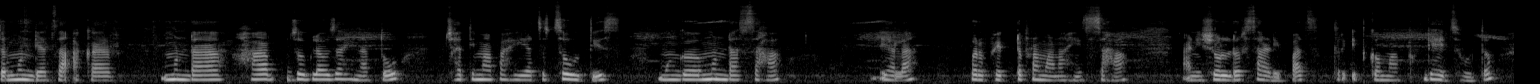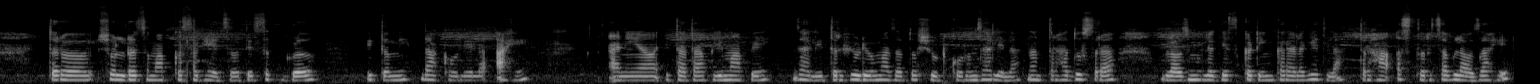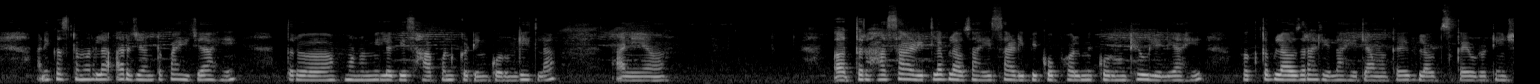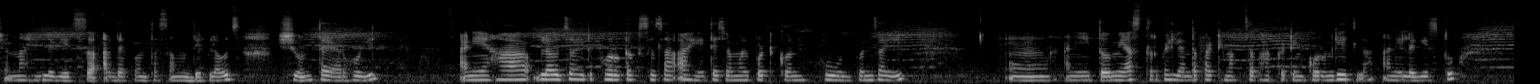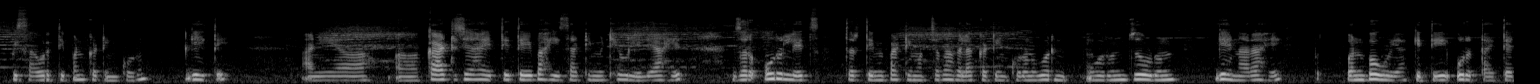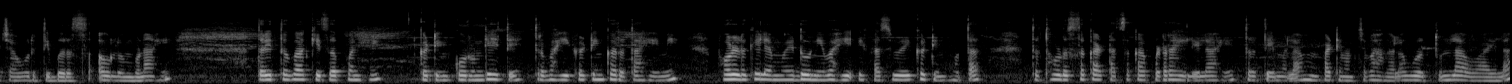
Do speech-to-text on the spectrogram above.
तर मुंड्याचा आकार मुंडा हा जो ब्लाऊज आहे ना तो छातीमाप आहे याचं चौतीस. मग मुंडा सहा याला परफेक्ट प्रमाण आहे सहा आणि शोल्डर साडेपाच. तर इतकं माप घ्यायचं होतं. तर शोल्डरचं माप कसं घ्यायचं ते सगळं इथं मी दाखवलेलं आहे. आणि इथं आता आपली मापे झाली तर व्हिडिओ माझा तो शूट करून झालेला. नंतर हा दुसरा ब्लाऊज मी लगेच कटिंग करायला घेतला. तर हा अस्तरचा ब्लाऊज आहे आणि कस्टमरला अर्जंट पाहिजे आहे. तर म्हणून मी लगेच हा पण कटिंग करून घेतला. आणि तर हा साडीतला ब्लाऊज आहे. साडी पिको फॉल मी करून ठेवलेली आहे. फक्त ब्लाऊज राहिलेला आहे. त्यामुळे काही ब्लाऊजचं काही एवढं टेन्शन नाही. लगेच अर्ध्या पाऊन तासामध्ये ब्लाऊज शिवून तयार होईल. आणि हा ब्लाऊज जो आहे तो फोरोटक्सचा आहे त्याच्यामुळे पटकन होऊन पण जाईल. आणि इथं मी अस्तर पहिल्यांदा पाठीमागचा भाग कटिंग करून घेतला आणि लगेच तो पिसावरती पण कटिंग करून घेते. आणि काठ जे आहेत ते ते बाहीसाठी मी ठेवलेले आहेत. जर उरलेच तर ते मी पाठीमागच्या भागाला कटिंग करून वर वरून जोडून घेणार आहे. पण बघूया किती उरत आहेत त्याच्यावरती बरंच अवलंबून आहे. तर इथं बाकीचं पण हे कटिंग करून घेते तर बाही कटिंग करत आहे मी. फोल्ड केल्यामुळे दोन्ही बाही एकाच वेळी कटिंग होतात. तर थोडंसं काटाचं कापड राहिलेलं आहे तर ते मला पाठीमागच्या भागाला वरतून लावायला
